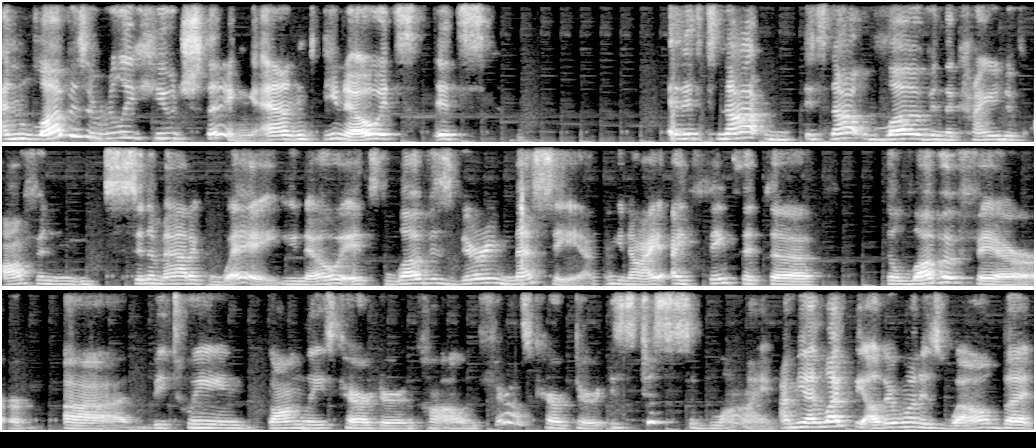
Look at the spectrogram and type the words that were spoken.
and love is a really huge thing. And you know, it's it's and it's not it's not love in the kind of often cinematic way, you know, it's love is very messy. And you know, I, I think that the the love affair uh, between Gong Li's character and Colin Farrell's character is just sublime. I mean, I like the other one as well, but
